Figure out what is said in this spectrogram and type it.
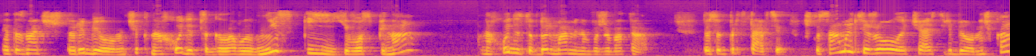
Это значит, что ребеночек находится головой вниз, и его спина находится вдоль маминого живота. То есть вот представьте, что самая тяжелая часть ребеночка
